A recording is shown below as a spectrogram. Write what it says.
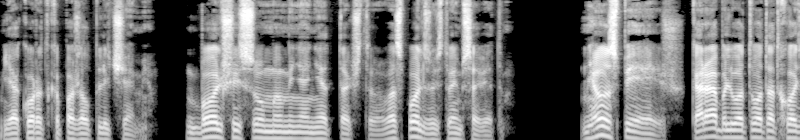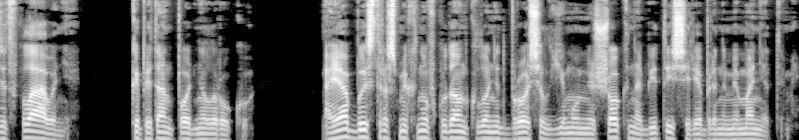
Я коротко пожал плечами. «Большей суммы у меня нет, так что воспользуюсь твоим советом». «Не успеешь. Корабль вот-вот отходит в плавание. Капитан поднял руку. А я, быстро смекнув, куда он клонит, бросил ему мешок, набитый серебряными монетами.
